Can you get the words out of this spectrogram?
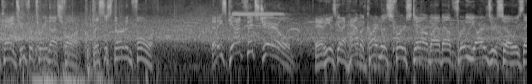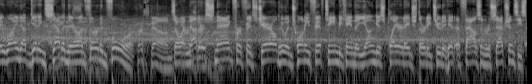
okay, two for three thus far. This is third and four. And he's got Fitzgerald. And he is going to have a Cardinals first down by about three yards or so as they wind up getting seven there on third and four. First down. So another snag for Fitzgerald, who in 2015 became the youngest player at age 32 to hit a 1,000 receptions. He's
